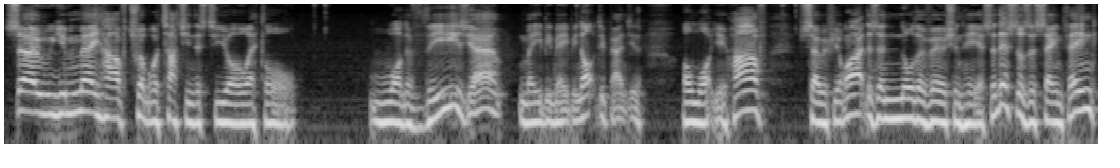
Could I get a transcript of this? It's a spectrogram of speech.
So you may have trouble attaching this to your little one of these. Yeah, maybe, maybe not, depending on what you have. So if you like, there's another version here. So this does the same thing.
